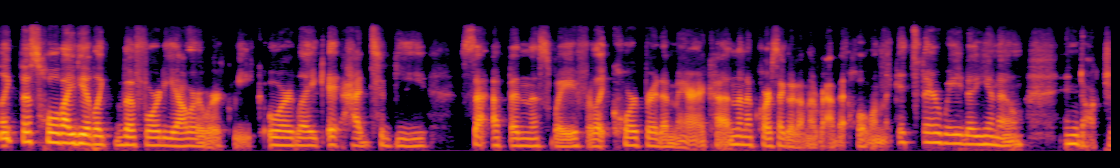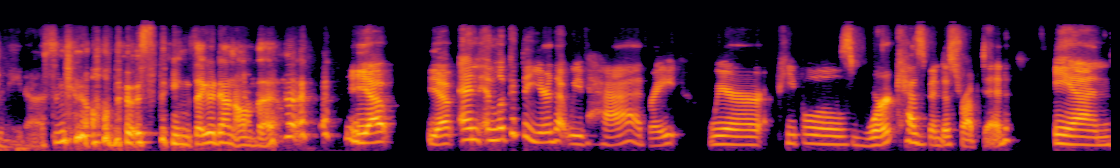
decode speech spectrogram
like this whole idea of like the 40 hour work week? Or like it had to be set up in this way for like corporate america. And then of course i go down the rabbit hole. I'm like it's their way to you know indoctrinate us and you know all those things. I go down all the yep yep. And and look at the year that we've had right where people's work has been disrupted and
